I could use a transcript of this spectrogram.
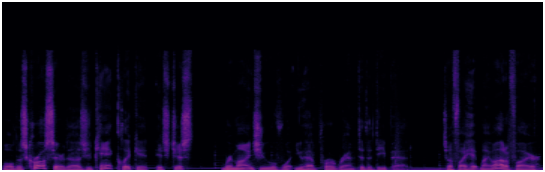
All this crosshair does, you can't click it. It just reminds you of what you have programmed to the D-pad. So if I hit my modifier,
